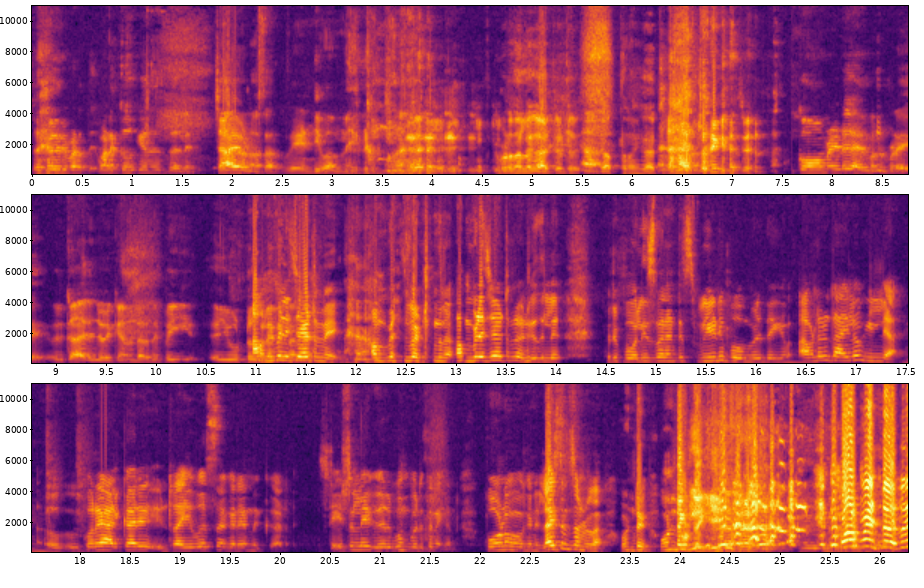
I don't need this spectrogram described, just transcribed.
ഒരു പടത്ത് വടക്ക് നോക്കിയതല്ലേ ചായ വേണോ സാർ? വേണ്ടി വന്നേക്കും. ഇവിടെ നല്ല കാറ്റുണ്ട്. അത്രയും കാറ്റ് കോമഡിയുടെ കാര്യം പറഞ്ഞപ്പോഴേ ഒരു കാര്യം ചോദിക്കാനുണ്ടായിരുന്നു. ഇപ്പൊ ഈ യൂട്യൂബിലെ അമ്പിളിച്ചേട്ടൻ ഒരു ഇതിൽ ഒരു പോലീസുകാരായിട്ട് സ്പീഡിൽ പോകുമ്പോഴത്തേക്കും അവിടെ ഒരു ഡയലോഗ് ഇല്ല. കുറെ ആൾക്കാർ ഡ്രൈവേഴ്സ് അങ്ങനെ നിൽക്കുകയാണ് സ്റ്റേഷനിലേക്ക് കയറുമ്പോൾ ഒരുത്തനെ പോണ പോകുന്നു ലൈസൻസ് ഉണ്ടോ? ഉണ്ട് ഉണ്ടെങ്കിൽ? അത്?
